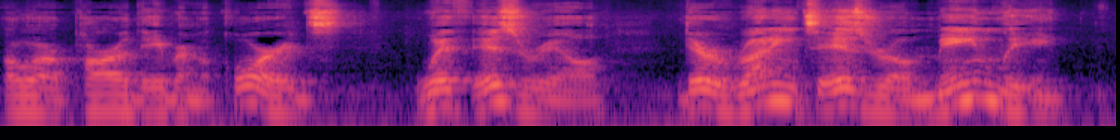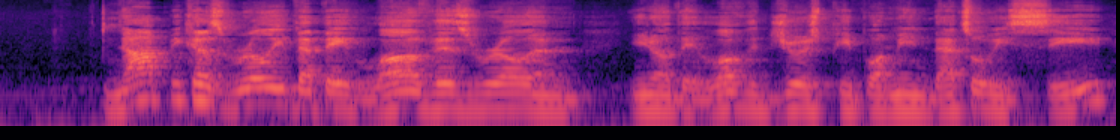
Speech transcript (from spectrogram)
or are part of the Abraham Accords with Israel, they're running to Israel mainly not because really that they love Israel and you know they love the Jewish people. I mean that's what we see,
